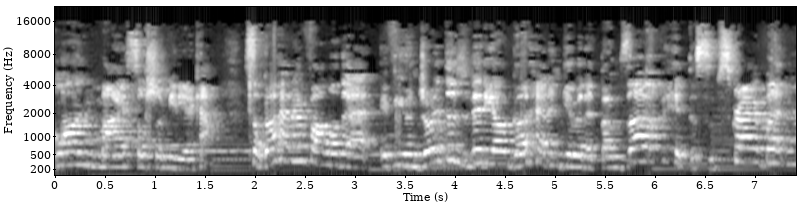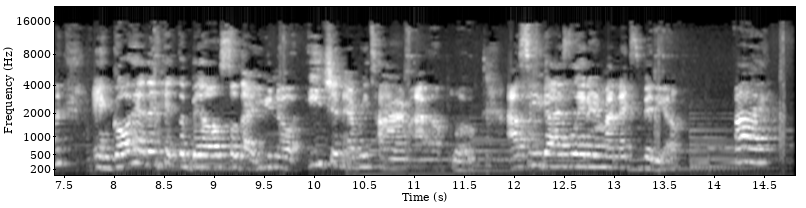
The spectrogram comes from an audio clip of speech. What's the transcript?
on my social media account. So go ahead and follow that. If you enjoyed this video, go ahead and give it a thumbs up, hit the subscribe button, and go ahead and hit the bell so that you know each and every time I upload. I'll see you guys later in my next video. Bye.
